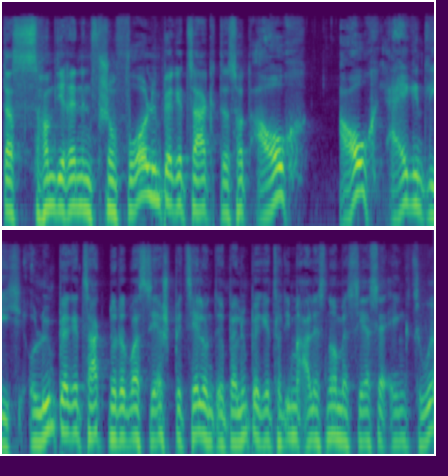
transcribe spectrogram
Das haben die Rennen schon vor Olympia gezeigt. Das hat auch auch eigentlich Olympia gezeigt, nur das war sehr speziell und bei Olympia geht halt immer alles nochmal sehr, sehr eng zu.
